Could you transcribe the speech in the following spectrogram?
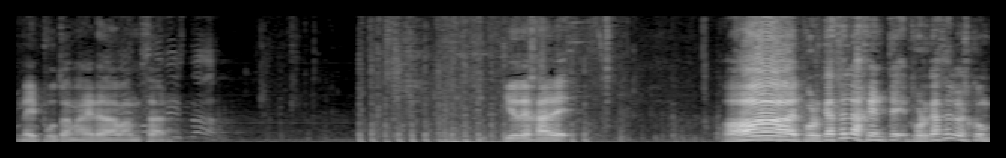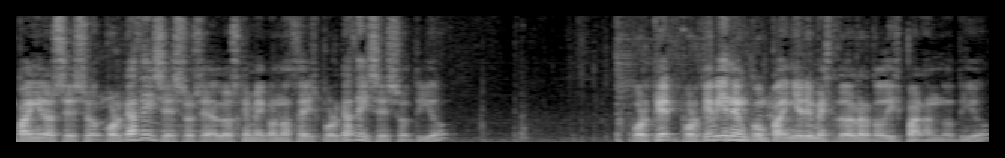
No hay puta manera de avanzar. Tío, deja de... ¡Ah! ¿Por qué hace la gente... ¿Por qué hacen los compañeros eso? ¿Por qué hacéis eso? O sea, los que me conocéis, ¿por qué hacéis eso, tío? ¿Por qué, ¿Por qué viene un compañero y me está todo el rato disparando, tío?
